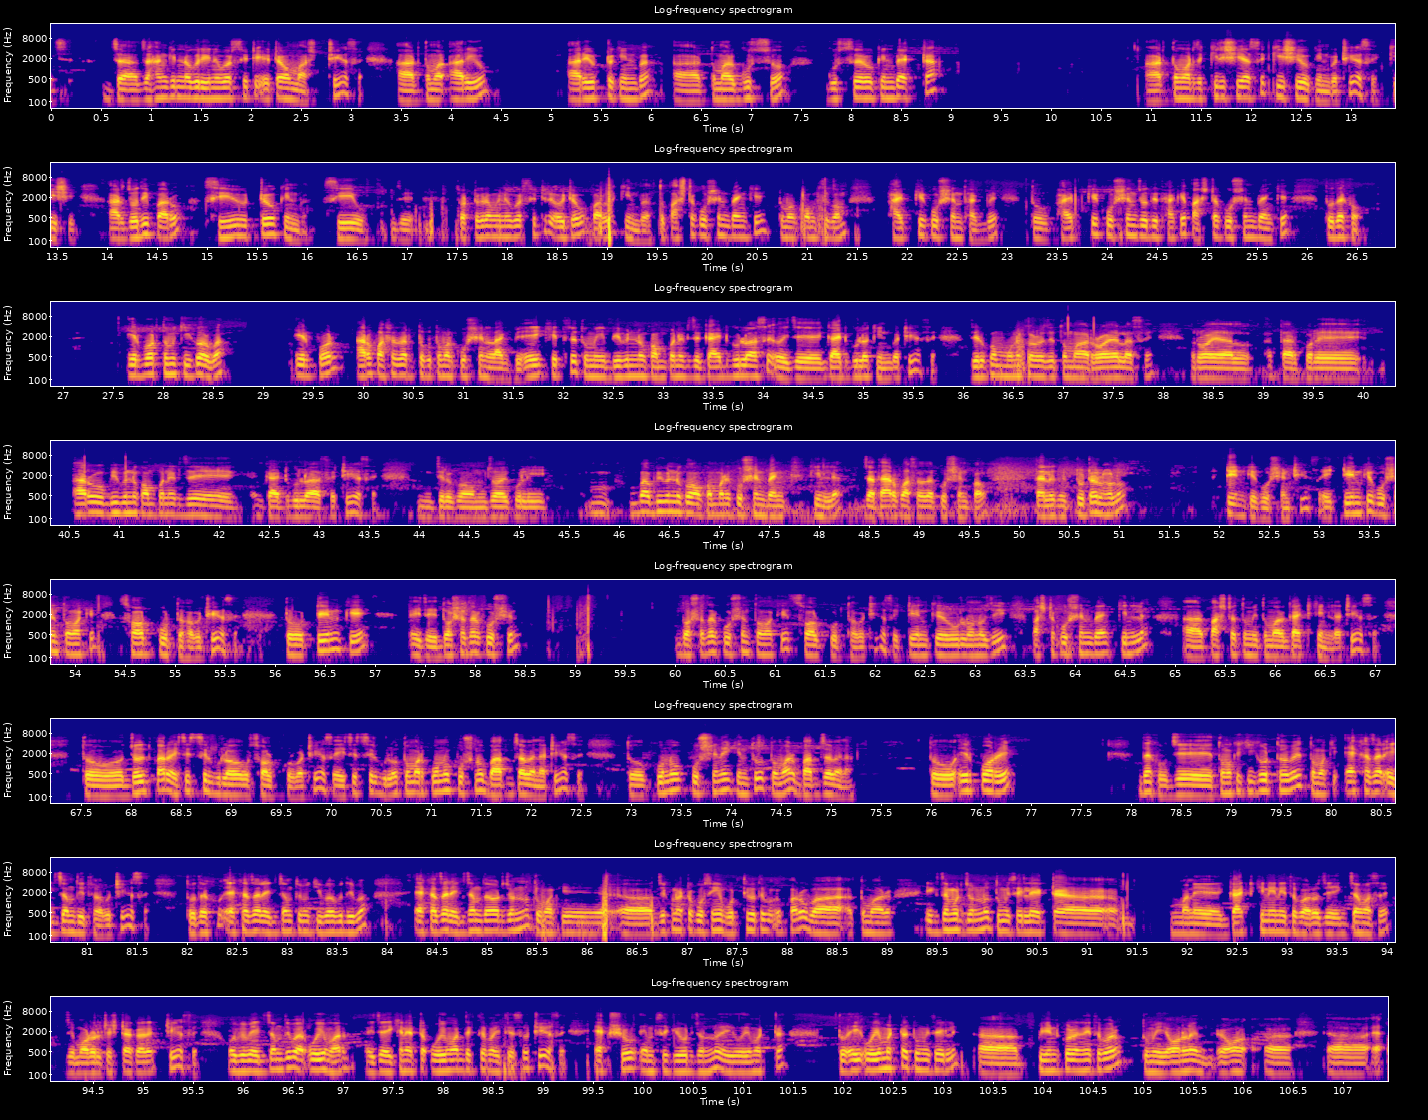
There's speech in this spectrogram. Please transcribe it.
জাহাঙ্গীরনগর ইউনিভার্সিটি এটাও মাস্ট ঠিক আছে? আর তোমার আরিও আরিউডটা কিনবা, আর তোমার গুচ্ছ, গুচ্ছেরও কিনবে একটা। আর তোমার যে কৃষি আছে, কৃষিও কিনবা, ঠিক আছে? কৃষি। আর যদি পারো, সিইউটাও কিনবা, সিইউ, যে চট্টগ্রাম ইউনিভার্সিটির ওইটাও পারলে কিনবা। তো পাঁচটা কোশ্চেন ব্যাংকে তোমার কমসে কম ফাইভ কে কোশ্চেন থাকবে। তো ফাইভ কে কোশ্চেন যদি থাকে, পাঁচটা কোশ্চেন ব্যাংকে তো দেখো, এরপর তুমি কি করবা? এরপর আরও পাঁচ হাজার তোমার কোশ্চেন লাগবে। এই ক্ষেত্রে তুমি বিভিন্ন কোম্পানির যে গাইডগুলো আছে, ওই যে গাইডগুলো কিনবা, ঠিক আছে? যেরকম মনে করো যে তোমার রয়্যাল আছে রয়্যাল তারপরে আরও বিভিন্ন কোম্পানির যে গাইডগুলো আছে, ঠিক আছে? যেরকম জয়কলি বা বিভিন্ন কোম্পানির কোশ্চেন ব্যাংক কিনলে, যাতে আরও পাঁচ হাজার কোশ্চেন পাও। তাহলে টোটাল হলো টেন কে কোশ্চেন ঠিক আছে? এই টেন কে কোশ্চেন তোমাকে সলভ করতে হবে, ঠিক আছে? তো টেন কে এই যে দশ হাজার কোশ্চেন দশ হাজার কোশ্চেন তোমাকে সলভ করতে হবে, ঠিক আছে? টেন কে রুল অনুযায়ী পাঁচটা কোশ্চেন ব্যাংক কিনলে আর পাঁচটা তুমি তোমার গাইড কিনলে, ঠিক আছে? তো যদি পারো এসএসসিরগুলো সলভ করবা, ঠিক আছে? এসএসসিরগুলো তোমার কোনো প্রশ্ন বাদ যাবে না, ঠিক আছে? তো কোনো কোশ্চেনেই কিন্তু তোমার বাদ যাবে না। তো এরপরে দেখো যে তোমাকে কি করতে হবে? তোমাকে এক হাজার এক্সাম দিতে হবে, ঠিক আছে? তো দেখো এক হাজার এক্সাম তুমি কীভাবে দিবা? এক হাজার এক্সাম দেওয়ার জন্য তোমাকে যে কোনো একটা কোচিং এ ভর্তি হতে পারো বা তোমার এক্সামের জন্য তুমি চাইলে একটা মানে গাইড কিনে নিতে পারো যে এক্সাম আছে, যে মডেল টেস্ট আকারে, ঠিক আছে? ওইভাবে এক্সাম দিবা আর ওএমআর এই যে এখানে একটা ওএমআর দেখতে পাইতেছো, ঠিক আছে? একশো এমসিকিউর জন্য এই ওএমআরটা তো এই ওএমআরটা তুমি চাইলে প্রিন্ট করে নিতে পারো। তুমি অনলাইন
